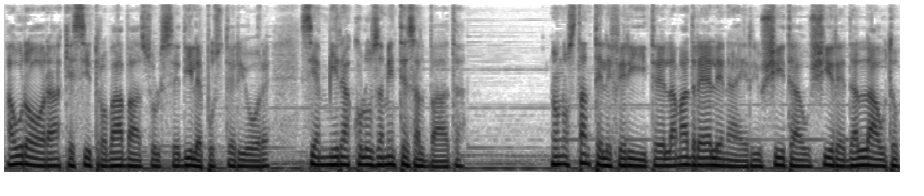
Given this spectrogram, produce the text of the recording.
Aurora, che si trovava sul sedile posteriore, si è miracolosamente salvata. Nonostante le ferite, la madre Elena è riuscita a uscire dall'auto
